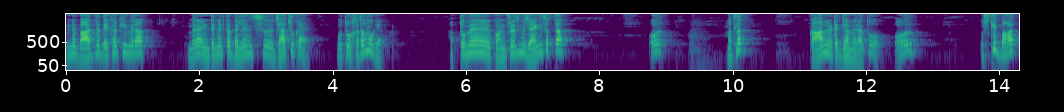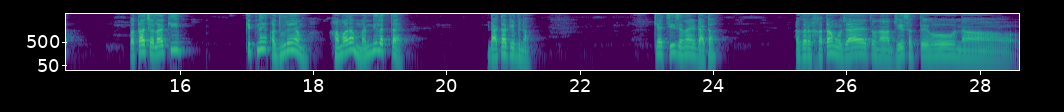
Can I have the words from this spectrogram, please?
मैंने बाद में देखा कि मेरा मेरा इंटरनेट का बैलेंस जा चुका है। वो तो ख़त्म हो गया। अब तो मैं कॉन्फ्रेंस में जा ही नहीं सकता। और मतलब काम ही अटक गया मेरा तो और उसके बाद पता चला कि कितने अधूरे हम। हमारा मन नहीं लगता है डाटा के बिना। क्या चीज़ है ना ये डाटा? अगर ख़त्म हो जाए तो ना आप जी सकते हो, ना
